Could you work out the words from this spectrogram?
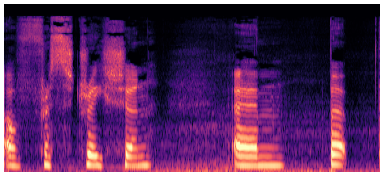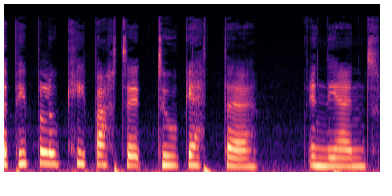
of frustration. Um, but the people who keep at it do get there in the end.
